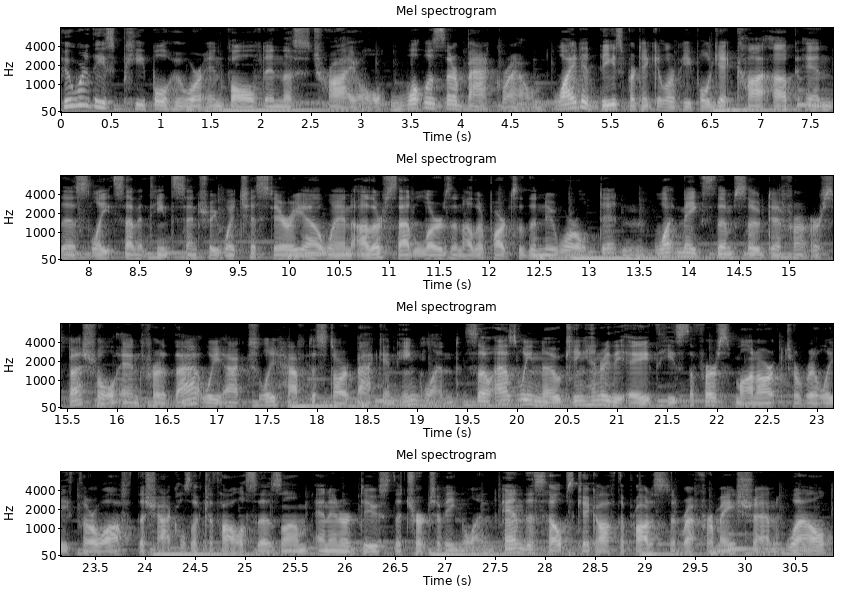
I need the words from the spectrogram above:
who were these people who were involved in this trial? What was their background? Why did these particular people get caught up in this late 17th century witch hysteria when other settlers in other parts of the New World didn't? What makes them so different or special? And for that, we actually have to start back in England. So, as we know, King Henry VIII, he's the first monarch to really throw off the shackles of Catholicism and introduce the Church of England. And this helps kick off the Protestant Reformation. Well,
